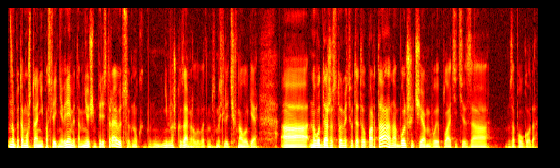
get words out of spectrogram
Ну, потому что они последнее время там не очень перестраиваются, ну, как бы немножко замерла в этом смысле технология. А, но вот даже стоимость вот этого порта, она больше, чем вы платите за, за полгода.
